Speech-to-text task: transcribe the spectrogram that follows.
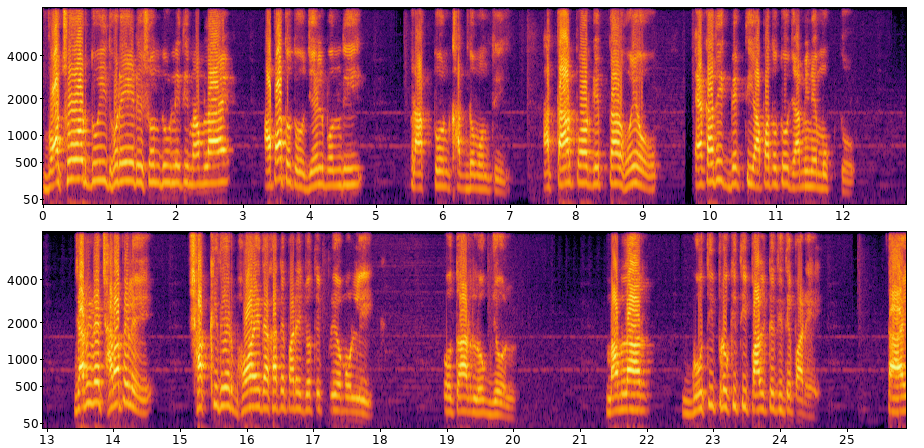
বছর দুই ধরে রেশন দুর্নীতি মামলায় আপাতত জেলবন্দি প্রাক্তন খাদ্যমন্ত্রী। আর তারপর গ্রেপ্তার হয়েও একাধিক ব্যক্তি আপাতত জামিনে মুক্ত। জামিনে ছাড়া পেলে সাক্ষীদের ভয় দেখাতে পারে জ্যোতিপ্রিয় মল্লিক ও তার লোকজন। মামলার গতি প্রকৃতি পাল্টে দিতে পারে। তাই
